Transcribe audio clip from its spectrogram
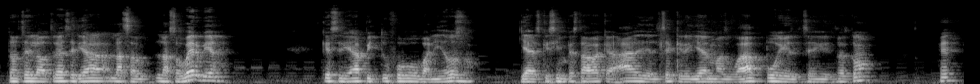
Entonces la otra sería la, so- la soberbia, que sería pitufo vanidoso. Ya es que siempre estaba que, ah, él se creía el más guapo y él se, ¿sabes cómo? ¿Qué?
